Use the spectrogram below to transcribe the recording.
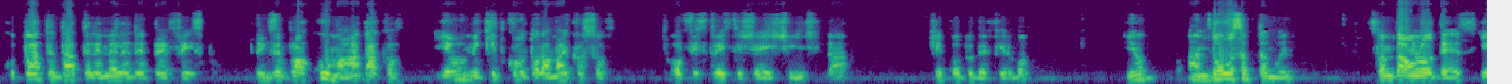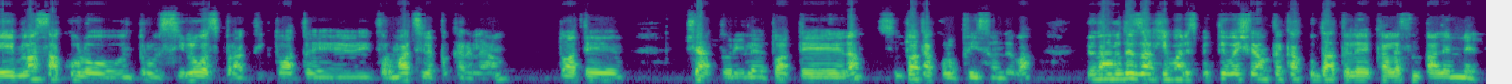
cu toate datele mele de pe Facebook. De exemplu, acum, dacă eu îmi închid contul la Microsoft Office 365 da? și contul de firmă, eu am două săptămâni să-mi downloadez. Ei îmi lasă acolo într-un silos, practic, toate informațiile pe care le am, toate chaturile, toate, da? Sunt toate acolo prinse undeva. Eu downloadez arhiva respectivă și am plecat cu datele care sunt ale mele.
